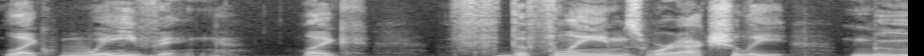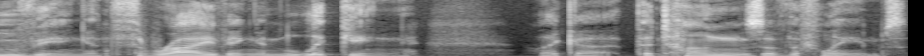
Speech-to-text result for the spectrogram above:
like waving, like f- the flames were actually moving and thriving and licking like uh, the tongues of the flames.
